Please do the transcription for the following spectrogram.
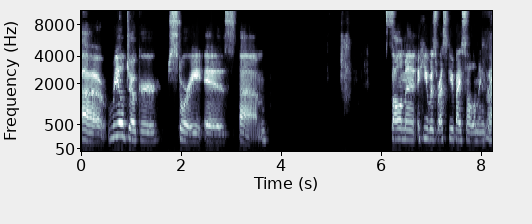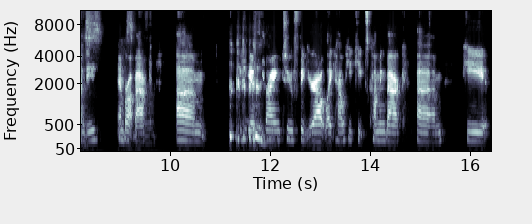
Uh, real Joker story is um Solomon. He was rescued by Solomon Grundy. Yes. and brought back. Um, he is trying to figure out like how he keeps coming back. Um, he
